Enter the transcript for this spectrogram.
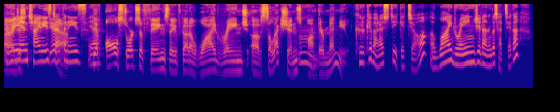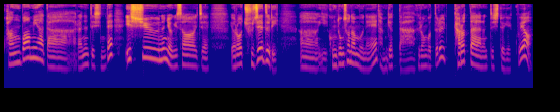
Uh, Korean, just- Chinese, yeah. Japanese. They have all sorts of things. They've got a wide range of selections on their menu. 그렇게 말할 수도 있겠죠. A wide range라는 것 자체가 광범위하다라는 뜻인데 issue는 여기서 이제 여러 주제들이 어, 이 공동선언문에 담겼다 그런 것들을 다뤘다라는 뜻이 되겠고요.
